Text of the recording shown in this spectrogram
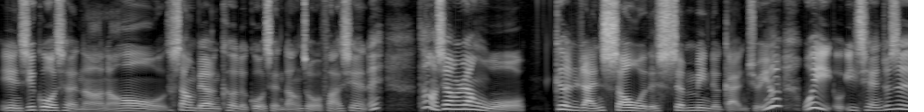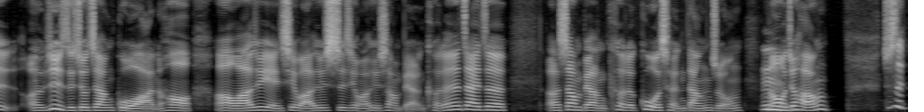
演戏过程啊，然后上表演课的过程当中，我发现，哎、它好像让我更燃烧我的生命的感觉，因为我以以前就是呃日子就这样过啊，然后啊、呃我要去演戏，我要去试镜，我要去上表演课，但是在这呃上表演课的过程当中，然后我就嗯。好像就是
